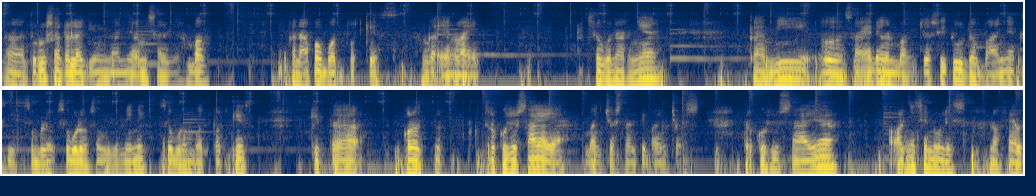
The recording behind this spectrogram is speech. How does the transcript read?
Nah terus ada lagi yang nanya misalnya bang kenapa buat podcast nggak yang lain? Sebenarnya kami eh, saya dengan Bang Cos itu udah banyak sih sebelum sebelum sebelum ini sebelum buat podcast kita kalau ter- terkhusus saya ya Bang Cos nanti Bang Cos terkhusus saya awalnya saya nulis novel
